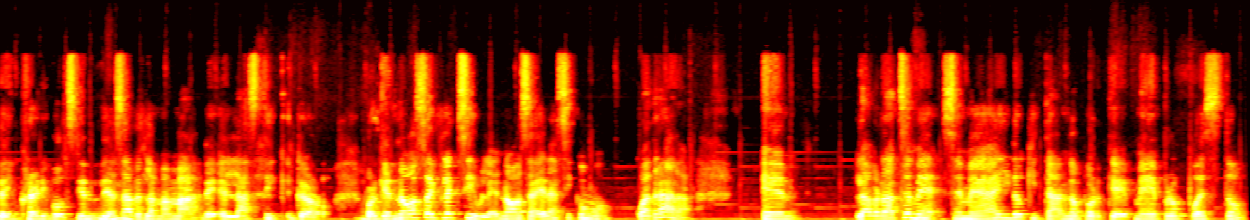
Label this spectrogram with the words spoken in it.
The Incredibles, ya, sabes, la mamá de Elastic Girl, porque no soy flexible, ¿no? O sea, era así como cuadrada. Em, la verdad se me, se me ha ido quitando porque me he propuesto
